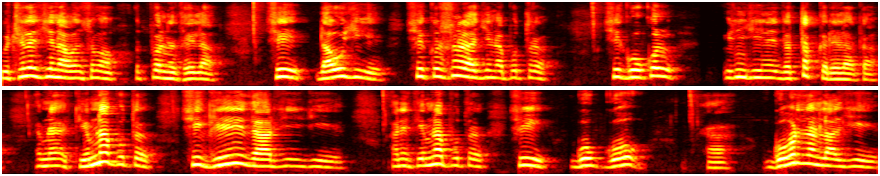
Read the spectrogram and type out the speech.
વિઠ્ઠલજીના વંશમાં ઉત્પન્ન થયેલા. શ્રી દાઉજીએ શ્રી કૃષ્ણરાજજીના પુત્ર, શ્રી ગોકુલજીને દત્તક કરેલા હતા. એમના, તેમના પુત્ર શ્રી ગિરિધારજીજીએ અને તેમના પુત્ર શ્રી ગો ગો ગોવર્ધનલાલજીએ,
